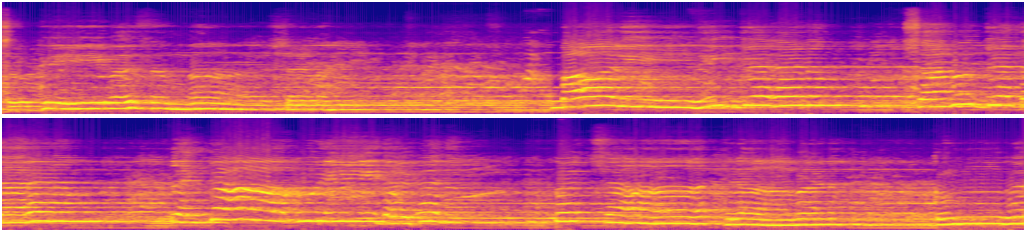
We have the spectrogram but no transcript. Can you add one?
സുഗ്രീവ സംഭാഷണം ബാലി സമുദ്രതരണം ലങ്കാപുരീ ദഹനം പശ്ചാത്രാവണം കുംഭകർണഹനം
